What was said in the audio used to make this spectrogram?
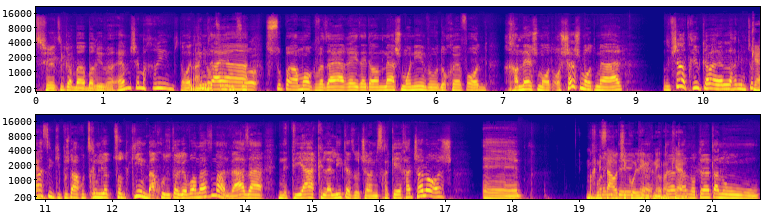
שיוצאים גם בריבר הם שמכריעים. זאת אומרת, אם זה היה למצוא- סופר עמוק וזה היה רייז, היית 180 והוא דוחף עוד 500 או 600 מעל, אז אפשר להתחיל למצוא כן. פסים, כי פשוט אנחנו צריכים להיות צודקים באחוז יותר גבוה מהזמן, ואז הנטייה הכללית הזאת של המשחקי 1-3, אה, מכניסה עוד נגיד, שיקולים כן, פנימה, נותנת כן. נותנת לנו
